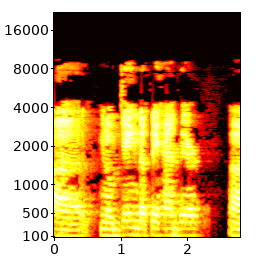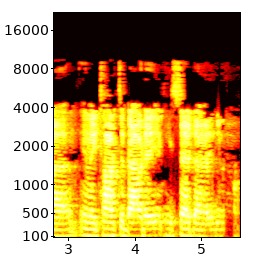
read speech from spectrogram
uh, you know, game that they had there. Uh, and they talked about it, and he said, uh, you know,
